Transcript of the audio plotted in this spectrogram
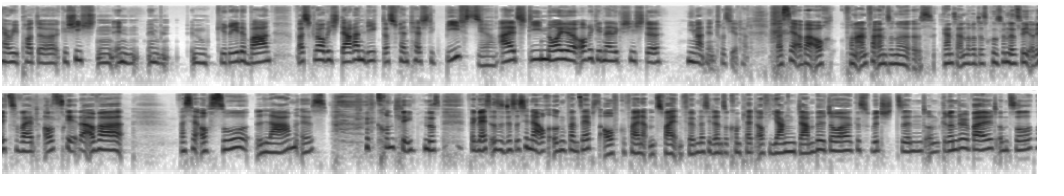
Harry Potter-Geschichten in, im, im Gerede waren, was glaube ich daran liegt, dass Fantastic Beasts Ja. als die neue originelle Geschichte niemanden interessiert hat. Was ja aber auch von Anfang an so eine ist ganz andere Diskussion, dass ich auch nicht zu weit austrete, aber was ja auch so lahm ist, grundlegend, wenn du es vergleichst, also das ist ihnen ja auch irgendwann selbst aufgefallen ab dem zweiten Film, dass sie dann so komplett auf Young Dumbledore geswitcht sind und Grindelwald und so.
